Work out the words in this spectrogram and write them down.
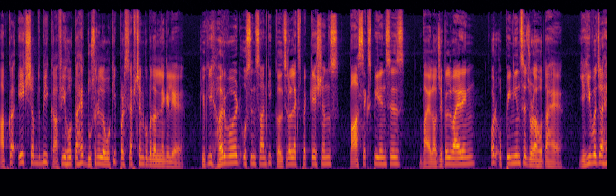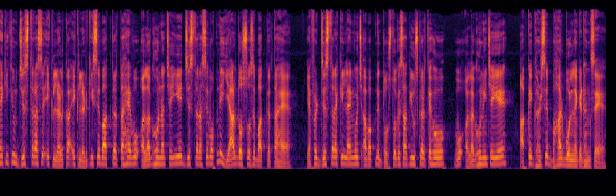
आपका एक शब्द भी काफ़ी होता है दूसरे लोगों की परसेप्शन को बदलने के लिए। क्योंकि हर वर्ड उस इंसान की cultural expectations past experiences biological wiring और ओपिनियन से जुड़ा होता है। यही वजह है कि क्यों जिस तरह से एक लड़का एक लड़की से बात करता है, वो अलग होना चाहिए, जिस तरह से वो अपने यार दोस्तों से बात करता है। या फिर जिस तरह की लैंग्वेज आप अपने दोस्तों के साथ यूज़ करते हो, वो अलग होनी चाहिए आपके घर से बाहर बोलने के ढंग से।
